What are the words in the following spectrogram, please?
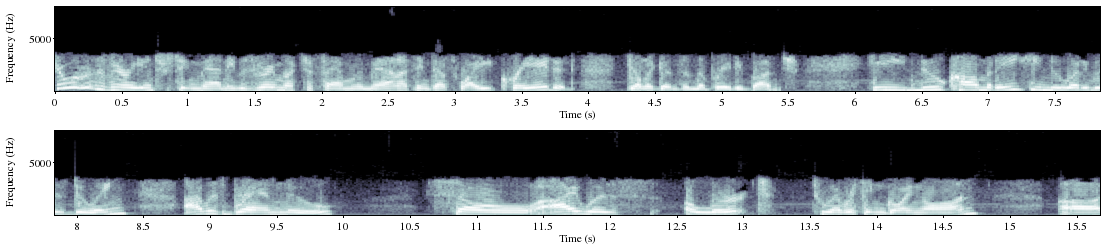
Sherwood was a very interesting man. He was very much a family man. I think that's why he created Gilligan's and the Brady Bunch. He knew comedy. He knew what he was doing. I was brand new, so I was alert to everything going on. Uh,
